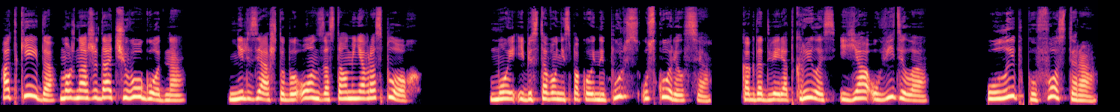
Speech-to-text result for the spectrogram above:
От Кейда можно ожидать чего угодно. Нельзя, чтобы он застал меня врасплох. Мой и без того неспокойный пульс ускорился, когда дверь открылась, и я увидела улыбку Фостера.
